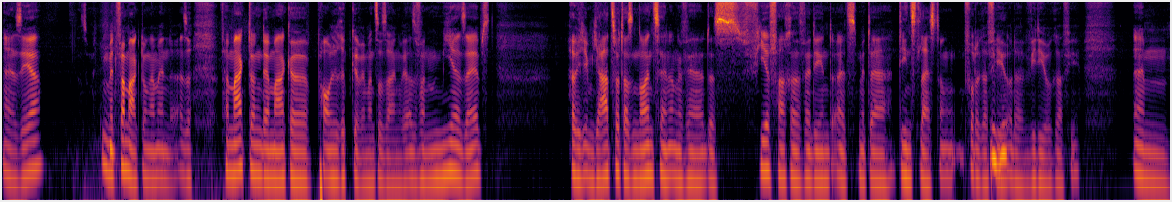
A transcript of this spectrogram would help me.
Ja, sehr. Also mit, mit Vermarktung am Ende. Also Vermarktung der Marke Paul Ripke, wenn man so sagen will. Also von mir selbst habe ich im Jahr 2019 ungefähr das Vierfache verdient als mit der Dienstleistung Fotografie mhm. oder Videografie. Ähm,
